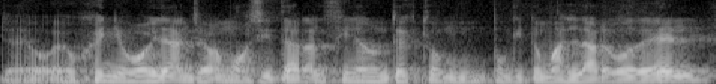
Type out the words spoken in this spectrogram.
Eugenio Boilán, ya vamos a citar al final un texto un poquito más largo de él,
